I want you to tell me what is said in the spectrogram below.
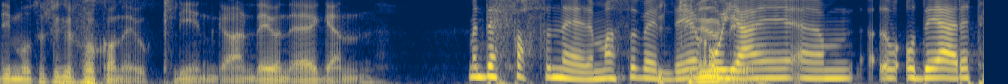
de motorsykkelfolkene er jo klin gærne. Det er jo en egen Men det fascinerer meg så veldig. Og, jeg, um, og det er et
